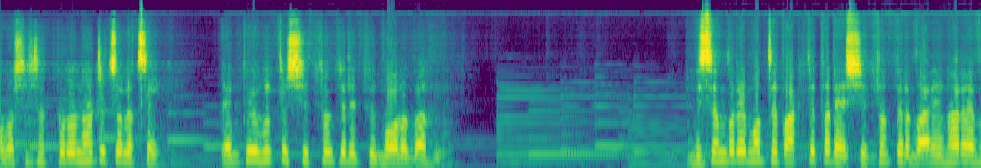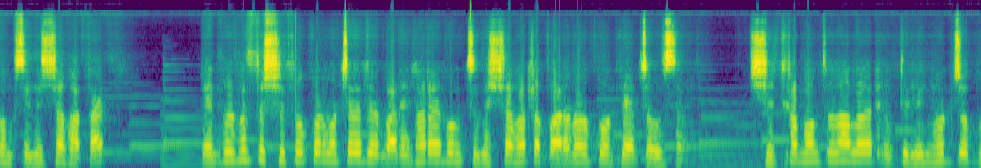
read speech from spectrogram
অবশেষে পূরণ হতে চলেছে এমপিভুক্ত শিক্ষকদের একটি বড় দাবি। ডিসেম্বরের মধ্যে বাড়তে পারে শিক্ষকদের বাড়ি ভাড়া এবং চিকিৎসা ভাতা। এমপিভুক্ত শিক্ষক কর্মচারীদের বাড়ি ভাড়া এবং চিকিৎসা ভাতা বাড়ানোর প্রক্রিয়া চলছে। শিক্ষা মন্ত্রণালয়ের একটি নির্ভরযোগ্য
